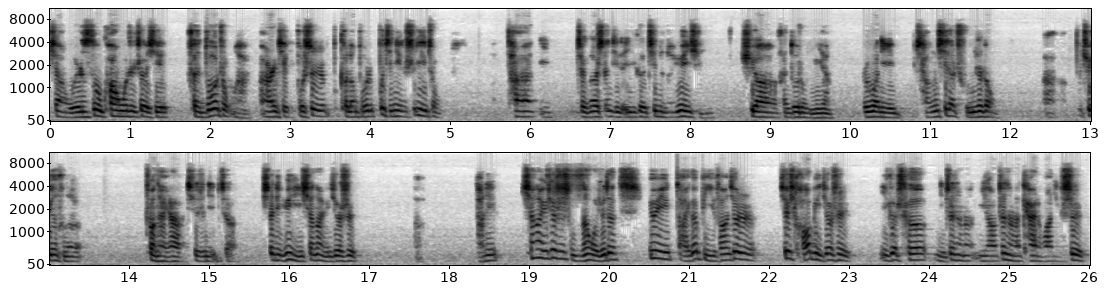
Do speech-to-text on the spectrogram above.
像维生素、矿物质这些很多种啊，而且不是可能不是不仅仅是一种，它你整个身体的一个机能的运行需要很多种营养。如果你长期的处于这种啊不均衡的。状态下，其实你这身体运营相当于就是，啊，哪里相当于就是什么呢？我觉得，因为打一个比方，就是就是好比就是一个车，你正常的你要正常的开的话，你是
